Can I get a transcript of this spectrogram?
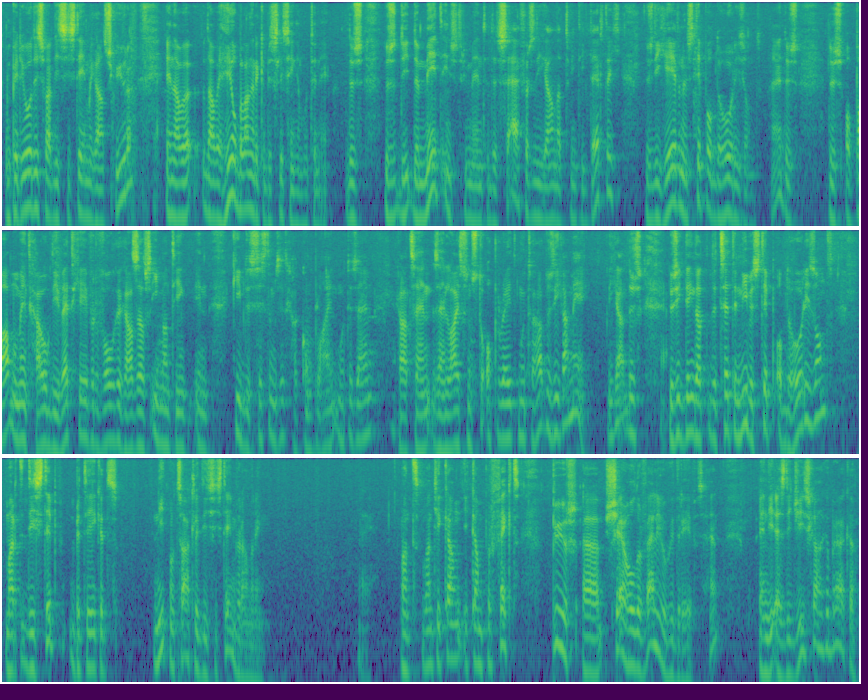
een periode is waar die systemen gaan schuren en dat we, dat we heel belangrijke beslissingen moeten nemen. Dus, dus die, de meetinstrumenten, de cijfers, die gaan naar 2030, dus die geven een stip op de horizon. Hè. Dus, dus op een bepaald moment gaat ook die wetgever volgen, gaat zelfs iemand die in, in Keep the System zit, gaat compliant moeten zijn, gaat zijn, zijn license to operate moeten houden, dus die gaan mee. Die gaan, dus, ja. dus ik denk dat het zet een nieuwe stip op de horizon, maar die stip betekent niet noodzakelijk die systeemverandering. Want, want je, kan, kan perfect puur uh, shareholder value gedreven zijn en die SDG's gaan gebruiken.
